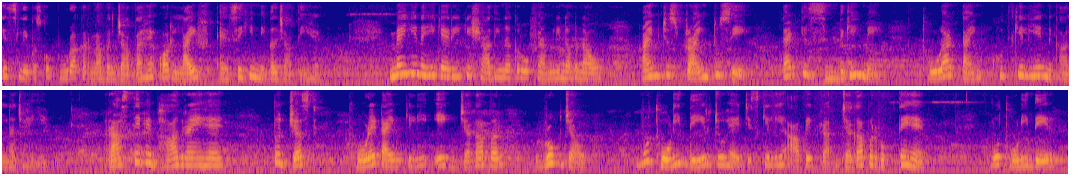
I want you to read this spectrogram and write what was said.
इस सिलेबस को पूरा करना बन जाता है और लाइफ ऐसे ही निकल जाती है। मैं ये नहीं कह रही कि शादी ना करो फैमिली ना बनाओ। I am just trying to say that कि ज़िंदगी में थोड़ा टाइम खुद के लिए निकालना चाहिए। रास्ते पे भाग रहे हैं तो जस्ट थोड़े टाइम के लिए एक जगह पर रुक जाओ। वो थोड़ी देर जो है, जिसके लिए आप एक जगह पर रुकते हैं, वो थोड़ी देर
